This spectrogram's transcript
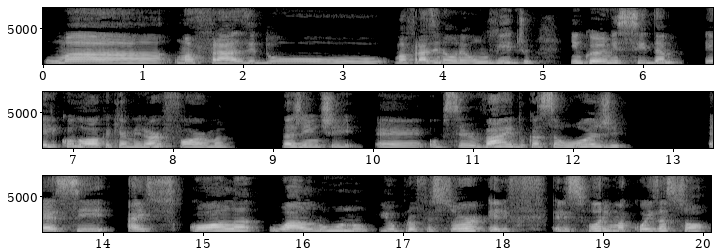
uma, uma frase do. Uma frase não, né? Um vídeo em que o Emicida ele coloca que a melhor forma da gente é, observar a educação hoje é se a escola, o aluno e o professor ele, eles forem uma coisa só.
